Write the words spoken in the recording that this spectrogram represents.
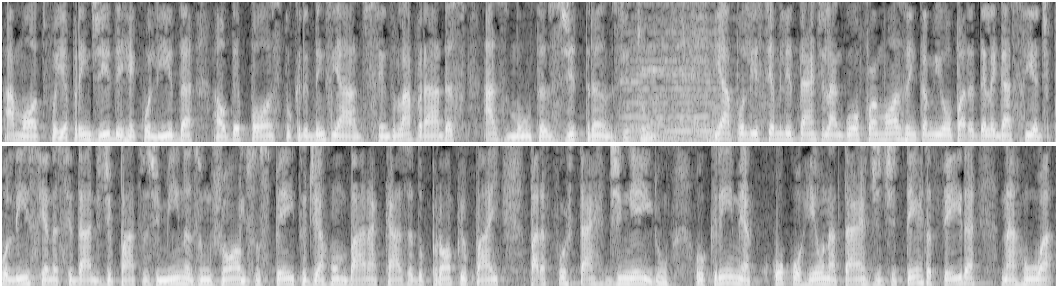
A moto foi apreendida e recolhida ao depósito credenciado, sendo lavradas as multas de trânsito. E a Polícia Militar de Lagoa Formosa encaminhou para a delegacia de polícia na cidade de Patos de Minas um jovem suspeito de arrombar a casa do próprio pai para furtar dinheiro. O crime ocorreu na tarde de terça-feira na rua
